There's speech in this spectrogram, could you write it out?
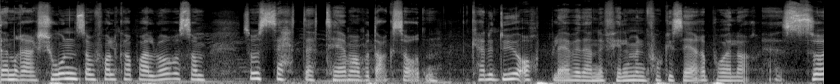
den reaksjonen som folk har på alvor, og som, som setter et tema på dagsorden. Hva er det du opplever denne filmen fokuserer på, eller så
